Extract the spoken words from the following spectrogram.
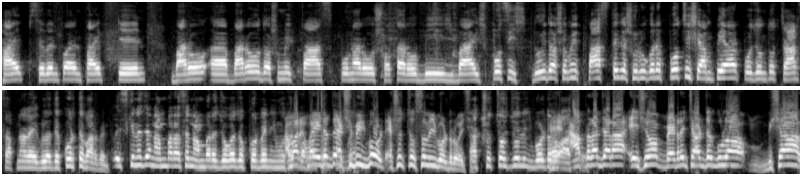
five seven point five ten বারো বারো দশমিক পাঁচ পনেরো সতেরো বিশ বাইশ পঁচিশ। দুই দশমিক পাঁচ থেকে শুরু করে পঁচিশ অ্যাম্পিয়ার পর্যন্ত চার্জ আপনারা এগুলোতে করতে পারবেন। স্ক্রিনে যে নাম্বার আছে নাম্বারে যোগাযোগ করবেন এটা তো একশো বিশ ভোল্ট একশো চল্লিশ ভোল্ট রয়েছে। একশো চৌচল্লিশ ভোল্টের হ্যাঁ, আপনারা যারা এইসব ব্যাটারি চার্জারগুলো বিশাল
